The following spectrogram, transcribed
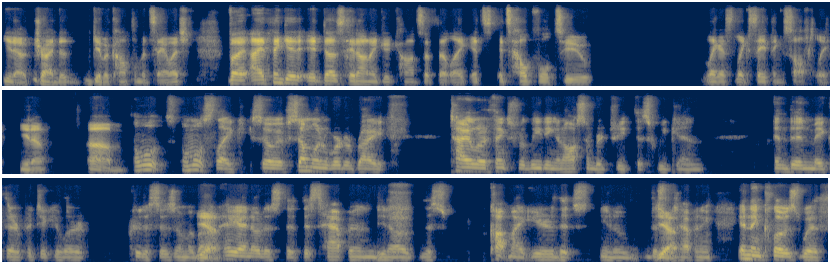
you know trying to give a compliment sandwich. But I think it it does hit on a good concept that like it's it's helpful to like I like say things softly, you know. Um almost almost like so if someone were to write tyler thanks for leading an awesome retreat this weekend and then make their particular criticism about Yeah. hey i noticed that this happened you know this caught my ear that's you know this Yeah. was happening and then closed with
